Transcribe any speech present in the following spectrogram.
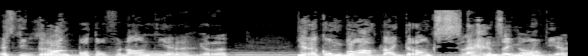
is die drankbottel vanaand, Here. Oh, Here. Here kom maak daai drank sleg in sy mond, Here.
